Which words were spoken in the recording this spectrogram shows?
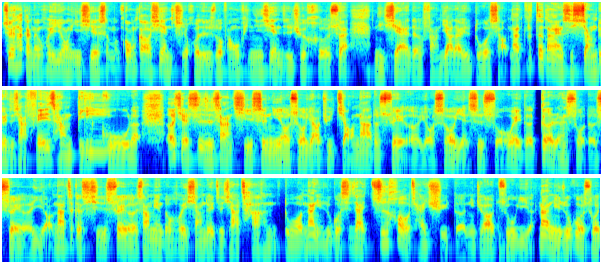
所以他可能会用一些什么公告限值或者是说房屋平均限值去核算你现在的房价到底是多少，那这当然是相对之下非常低估了，而且事实上，其实你有时候要去缴纳的税额，有时候也是。所谓的个人所得税而已哦，那这个其实税额上面都会相对之下差很多。那你如果是在之后才取得，你就要注意了。那你如果说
